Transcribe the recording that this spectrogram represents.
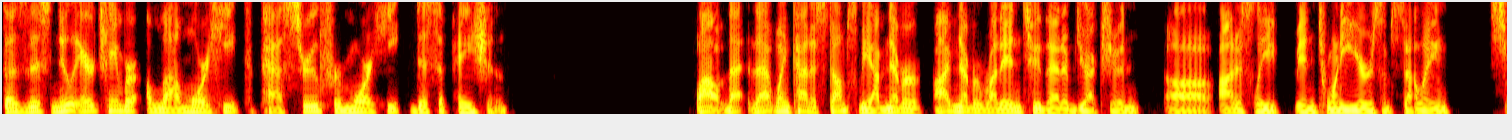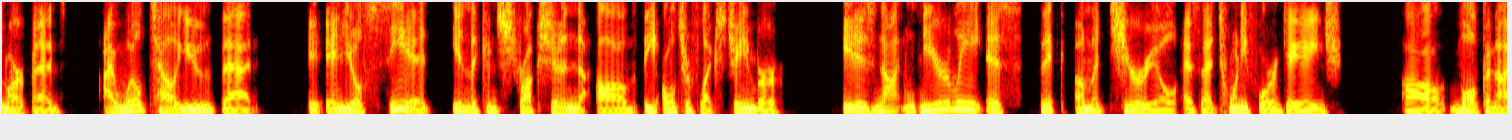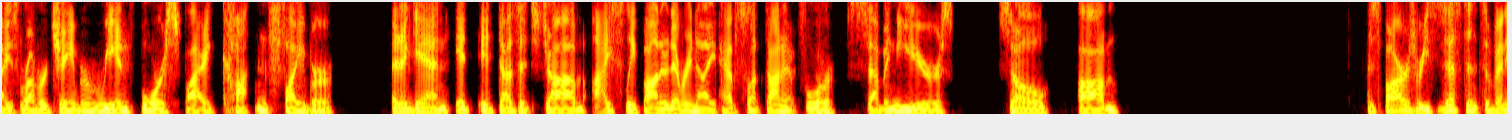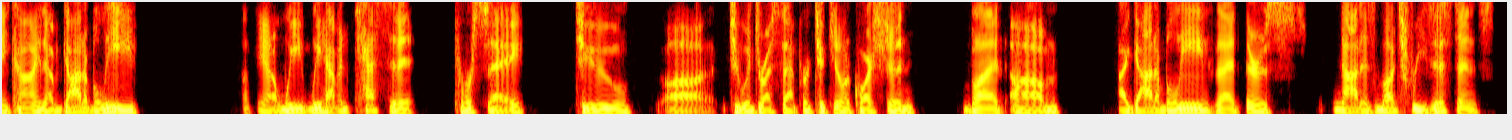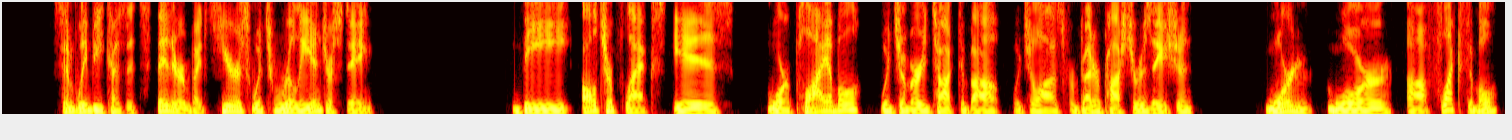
Does this new air chamber allow more heat to pass through for more heat dissipation? Wow, that that one kind of stumps me. I've never I've never run into that objection. Uh, honestly, in 20 years of selling smart beds, I will tell you that, and you'll see it in the construction of the Ultraflex chamber, it is not nearly as thick a material as that 24 gauge uh, vulcanized rubber chamber reinforced by cotton fiber. And again, it, it does its job. I sleep on it every night, have slept on it for seven years. So, um, as far as resistance of any kind, I've got to believe, you know, we, we haven't tested it per se to uh, to address that particular question, but um, I gotta believe that there's not as much resistance simply because it's thinner. But here's what's really interesting: the Ultraflex is more pliable, which I've already talked about, which allows for better posturization, more more uh, flexible,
